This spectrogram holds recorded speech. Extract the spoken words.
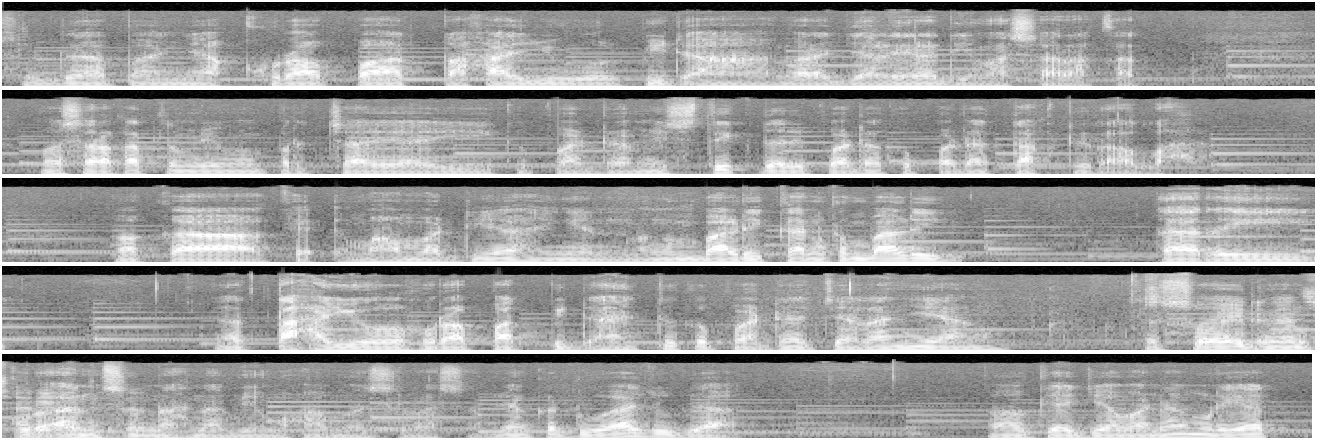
Sudah banyak khurafat, tahayul, bid'ah merajalela di masyarakat. Masyarakat lebih mempercayai kepada mistik daripada kepada takdir Allah. Maka Muhammadiyah ingin mengembalikan kembali dari eh, tahayul, khurafat, bid'ah itu kepada jalan yang sesuai dengan Quran Sunnah Nabi Muhammad SAW. Yang kedua juga eh, Kiai Jamana melihat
